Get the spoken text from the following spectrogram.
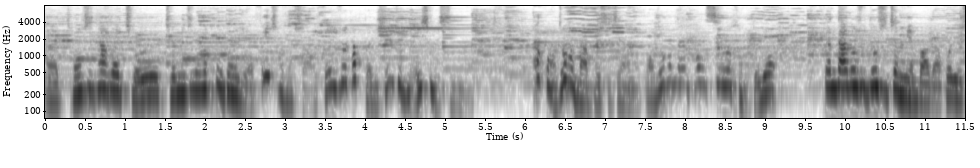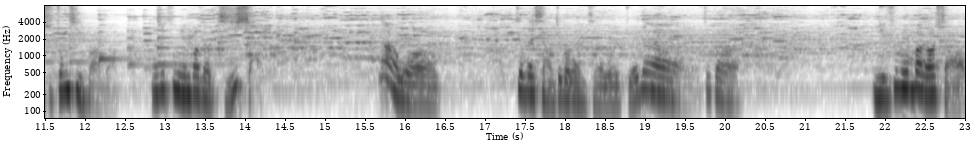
呃同时他和球球迷之间的互动也非常的少，所以说他本身就没什么新闻。那广州恒大不是这样的，广州恒大它的新闻很多，但大多数都是正面报道或者是中性报道，但是负面报道极少。那我就在想这个问题，我觉得这个你负面报道少，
